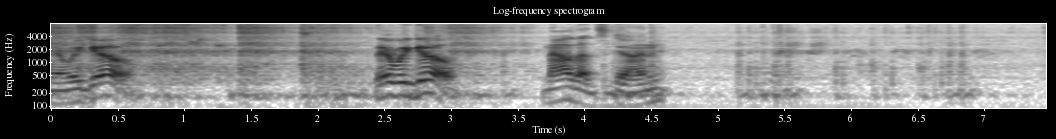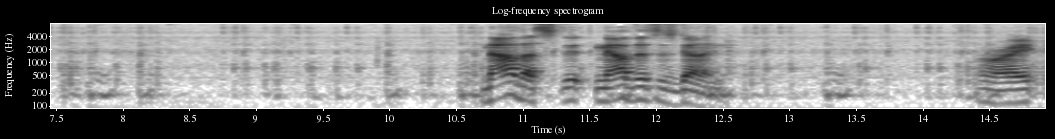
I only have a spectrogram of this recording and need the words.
There we go. There we go. Now that's done. Now that's th now this is done. All right.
